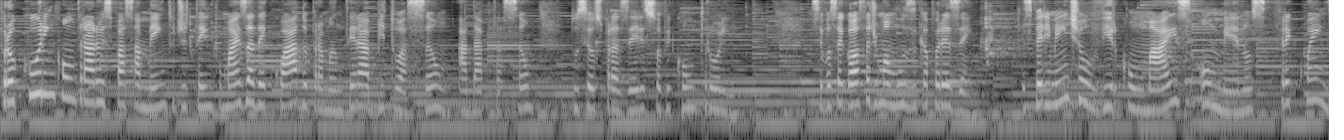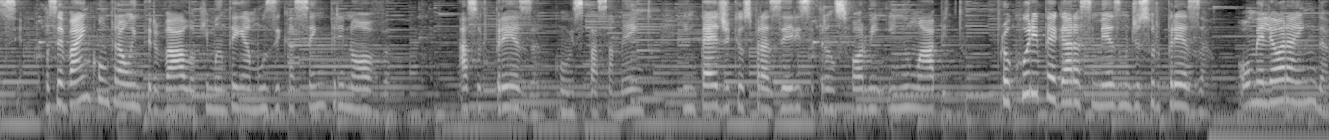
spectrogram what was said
Procure encontrar o espaçamento de tempo mais adequado para manter a habituação, a adaptação dos seus prazeres sob controle. Se você gosta de uma música, por exemplo, experimente ouvir com mais ou menos frequência. Você vai encontrar um intervalo que mantém a música sempre nova. A surpresa, com o espaçamento, impede que os prazeres se transformem em um hábito. Procure pegar a si mesmo de surpresa, ou melhor ainda,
